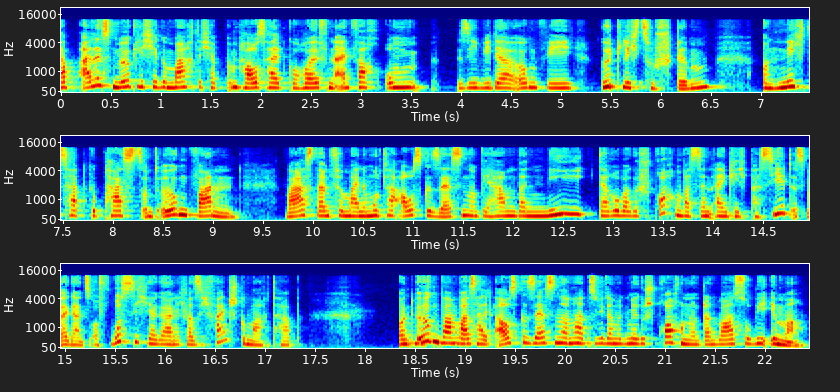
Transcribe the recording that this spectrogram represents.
habe alles Mögliche gemacht. Ich habe im Haushalt geholfen, einfach um sie wieder irgendwie gütlich zu stimmen und nichts hat gepasst und irgendwann war es dann für meine Mutter ausgesessen und wir haben dann nie darüber gesprochen, was denn eigentlich passiert ist, weil ganz oft wusste ich ja gar nicht, was ich falsch gemacht habe. Und mhm. irgendwann war es halt ausgesessen und hat sie wieder mit mir gesprochen und dann war es so wie immer.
